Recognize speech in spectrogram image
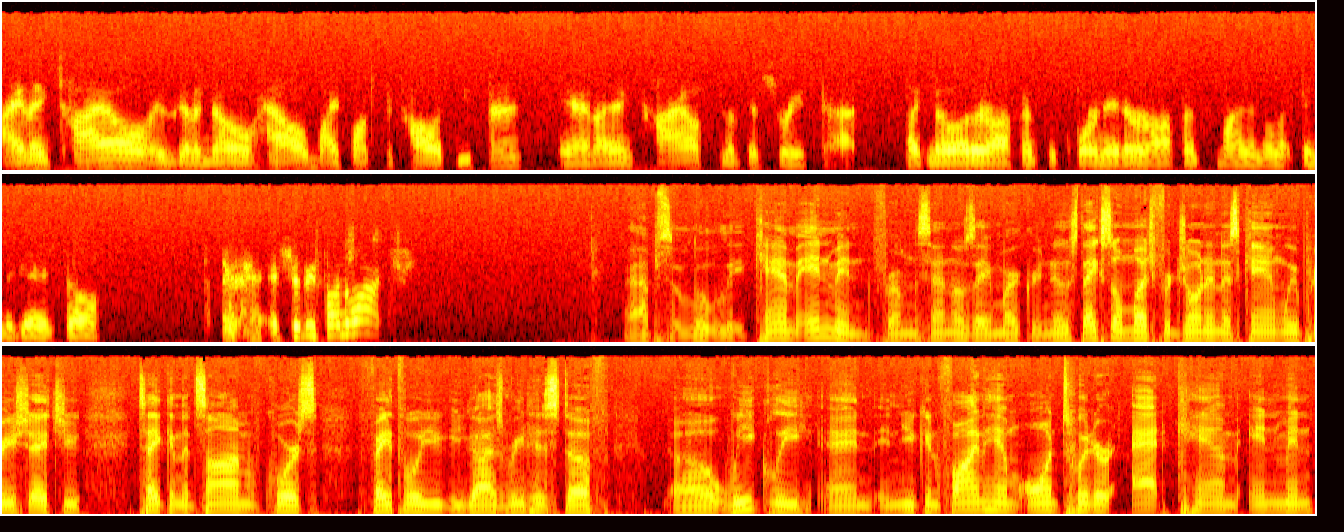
I think Kyle is going to know how Mike wants to call a defense, and I think Kyle can eviscerate that like no other offensive coordinator or offensive mind in the in the game. So it should be fun to watch. Absolutely. Cam Inman from the San Jose Mercury News. Thanks so much for joining us, Cam. We appreciate you taking the time. Of course, faithful, you, you guys read his stuff uh, weekly, and, and you can find him on Twitter at Cam Inman.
